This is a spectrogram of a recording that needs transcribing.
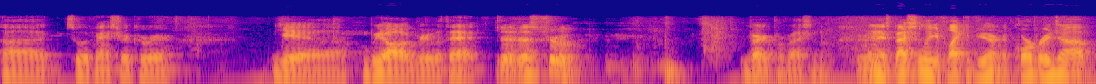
uh, to advance your career. Yeah, we all agree with that. Yeah, that's true. Very professional, Mhm. and especially if like if you're in a corporate job,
